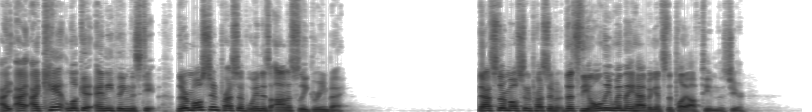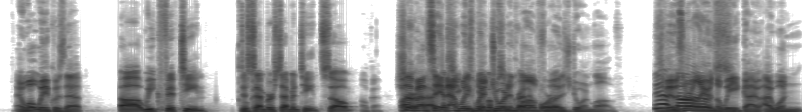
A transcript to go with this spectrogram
I, I, I can't look at anything this team. Their most impressive win is honestly Green Bay. That's their most impressive. That's the only win they have against the playoff team this year. and what week was that? Uh, week 15, December 17th. So Okay, Sure, well, I'm about to say that was when give them some Jordan credit Love for it. was Jordan Love. Yeah, if it was no, earlier it in the week, I, I wouldn't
